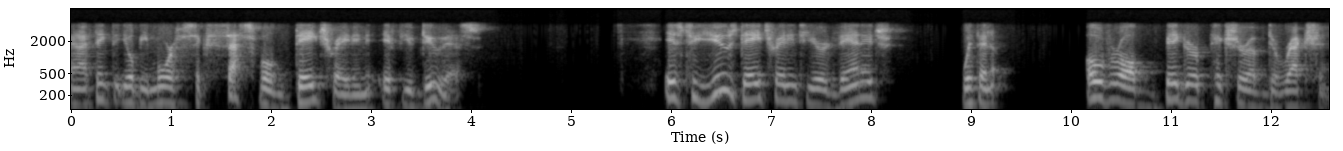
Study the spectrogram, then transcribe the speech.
and I think that you'll be more successful day trading if you do this, is to use day trading to your advantage with an overall bigger picture of direction.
